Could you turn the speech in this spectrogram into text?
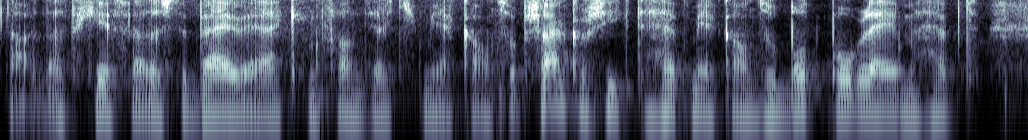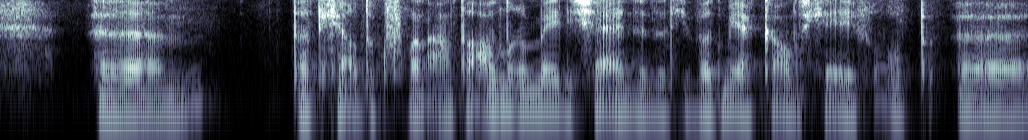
Nou, dat geeft wel eens de bijwerking van dat je meer kans op suikerziekte hebt, meer kans op botproblemen hebt. Um, dat geldt ook voor een aantal andere medicijnen, dat die wat meer kans geven op uh,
